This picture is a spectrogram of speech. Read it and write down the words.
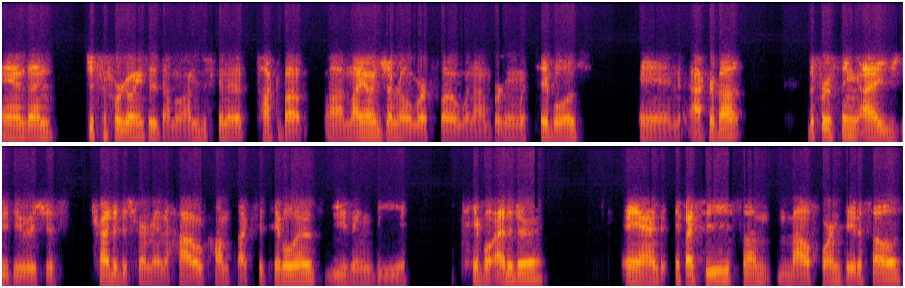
And then just before going into the demo, I'm just going to talk about uh, my own general workflow when I'm working with tables in Acrobat. The first thing I usually do is just try to determine how complex a table is using the table editor. And if I see some malformed data cells,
